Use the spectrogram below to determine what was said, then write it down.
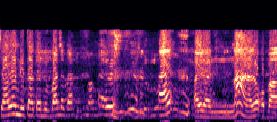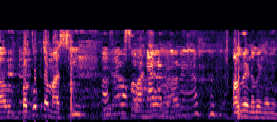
calon di tahun depan dah. Ayo, ayo nah lalu ke bagus kita masih. Kan. Amin amin amin.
